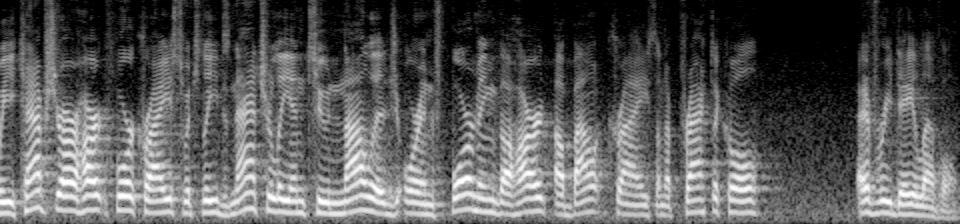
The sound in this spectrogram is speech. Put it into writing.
we capture our heart for Christ, which leads naturally into knowledge or informing the heart about Christ on a practical, everyday level.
